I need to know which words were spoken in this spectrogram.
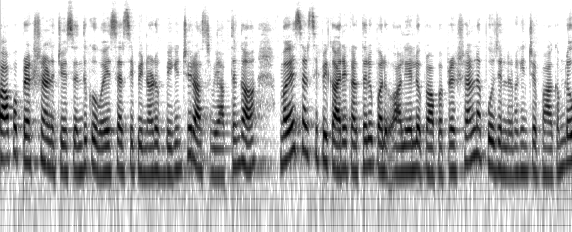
పాప ప్రక్షాళన చేసేందుకు వైఎస్ఆర్సీపీ నడుపు బిగించి రాష్ట్ర వ్యాప్తంగా వైఎస్ఆర్సీపీ కార్యకర్తలు పలు ఆలయాల్లో పాప ప్రక్షాళన పూజలు నిర్వహించే భాగంలో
